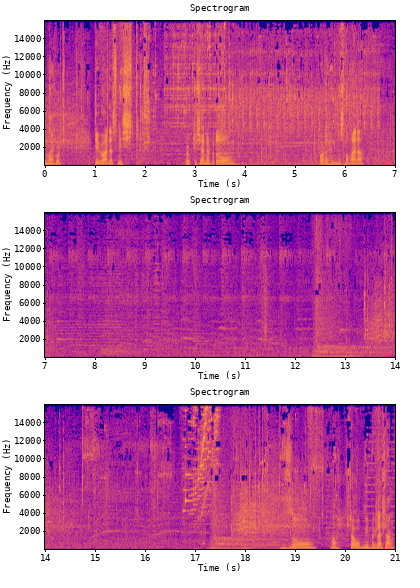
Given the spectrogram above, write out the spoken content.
Na gut. Die waren jetzt nicht wirklich eine Bedrohung. Oh, da hinten ist noch einer. So. Ah, da oben gehen wir gleich lang.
